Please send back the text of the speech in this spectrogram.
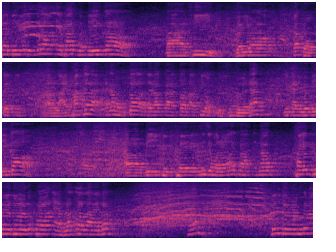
สวัสดีกันอีกรอบนะครับวันนี้ก็มาที่ระยองครับผมเป็นหลายครั้งแล้วแหละนะครับผมก็ได้รับการต้อนรับที่อบอุ่นเสมอนะยังไงวันนี้ก็มีหนึ่งเพลงที่จะมาร้องให้ฟังนะครับ ใครเคยดูละครแอบรักออนไลน์บ้างฮะไม่ดูใช่ไหม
